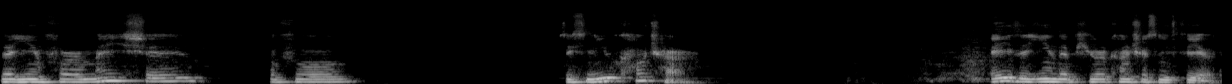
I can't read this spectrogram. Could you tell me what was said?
The information of uh, this new culture is in the pure consciousness field.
